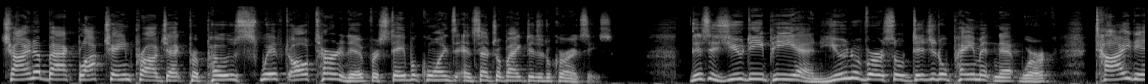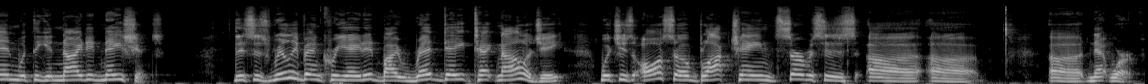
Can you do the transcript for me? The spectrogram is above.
China backed blockchain project proposed SWIFT alternative for stablecoins and central bank digital currencies. This is UDPN, Universal Digital Payment Network, tied in with the United Nations. This has really been created by Red Date Technology, which is also blockchain services uh, uh, uh, network,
